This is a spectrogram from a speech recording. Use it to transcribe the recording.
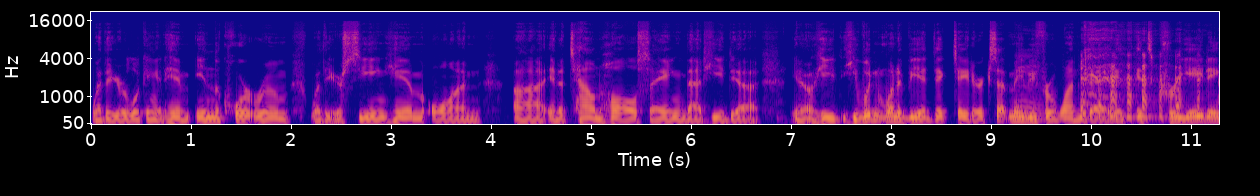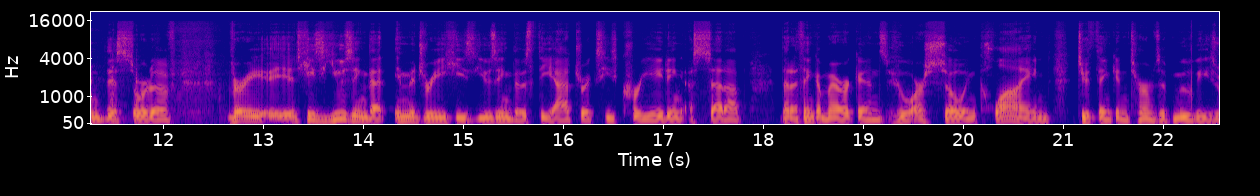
whether you're looking at him in the courtroom, whether you're seeing him on uh, in a town hall saying that he'd, uh, you know, he he wouldn't want to be a dictator, except maybe mm. for one day. It, it's creating this sort of very. He's using that imagery. He's using those theatrics. He's creating a setup that I think Americans who are so inclined to think in terms of movies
